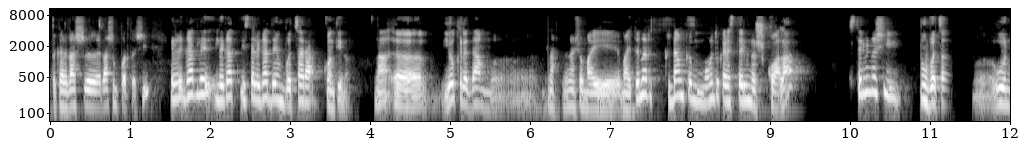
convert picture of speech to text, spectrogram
pe care l-aș, l-aș împărtăși e legat, legat, este legat de învățarea continuă. Da? Uh, eu credeam, uh, na, na, și eu mai, mai tânăr, credeam că în momentul în care se termină școala, se termină și învățarea un,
